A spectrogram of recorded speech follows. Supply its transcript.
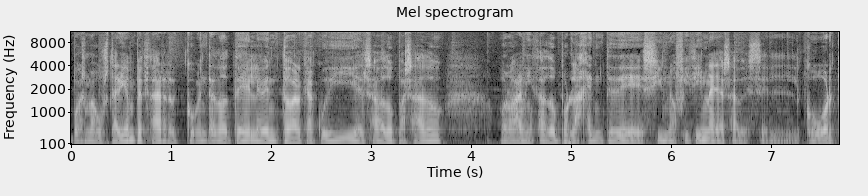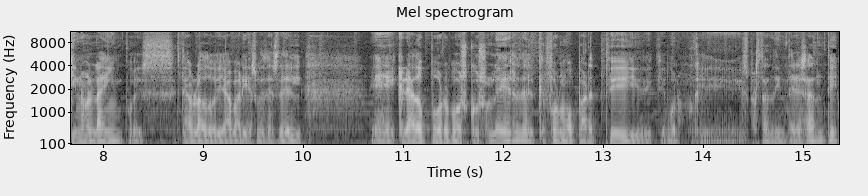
pues me gustaría empezar comentándote el evento al que acudí el sábado pasado organizado por la gente de Sin Oficina, ya sabes, el coworking online, pues te he hablado ya varias veces de él, eh, creado por Bosco Soler, del que formo parte y de que, bueno, que es bastante interesante.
